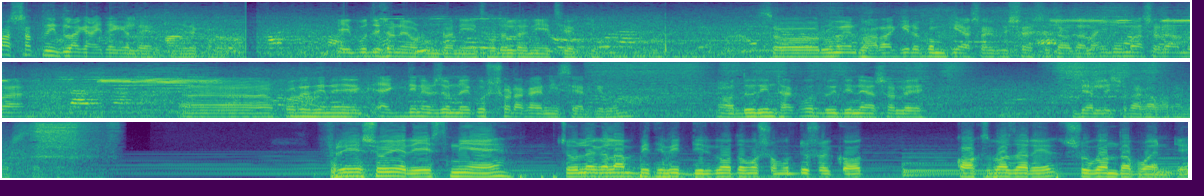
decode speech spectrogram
পাঁচ সাত মিনিট লাগে হাইটে গেলে আর কি, এরকম। এই পজিশনে রুমটা নিয়েছি হোটেলটা নিয়েছি আর কি। সো রুমের ভাড়া কীরকম, কী আসার বিষয় সেটাও জানাই রুম আসলে আমরা প্রতিদিনে একদিনের জন্য একুশশো টাকায় নিছি আর কি রুম দুই দিন থাকব, দুই দিনে আসলে বিয়াল্লিশশো টাকা ভাড়া করছে। ফ্রেশ হয়ে রেস্ট নিয়ে চলে গেলাম পৃথিবীর দীর্ঘতম সমুদ্র সৈকত কক্সবাজারের সুগন্ধা পয়েন্টে।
